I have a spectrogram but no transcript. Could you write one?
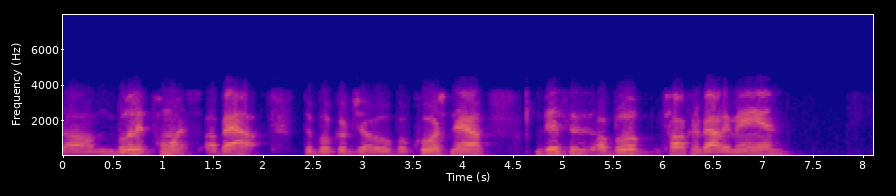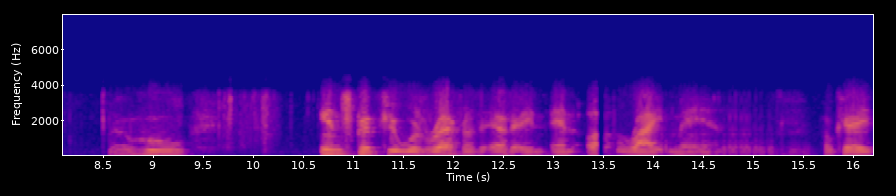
um, bullet points about the book of Job. Of course, now, this is a book talking about a man who in Scripture was referenced as a, an upright man. Okay,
